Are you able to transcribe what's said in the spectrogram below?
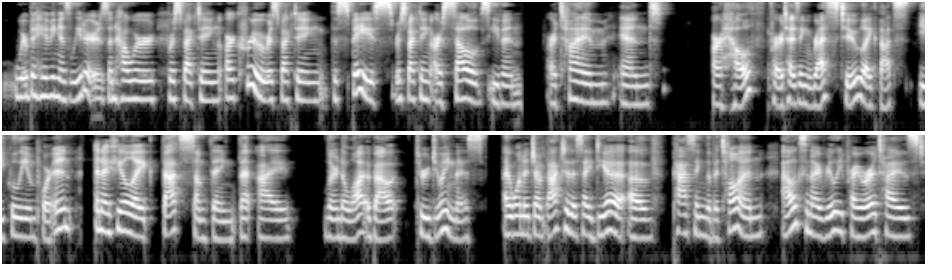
we're behaving as leaders and how we're respecting our crew, respecting the space, respecting ourselves, even our time and our health, prioritizing rest too. Like that's equally important. And I feel like that's something that I learned a lot about through doing this. I want to jump back to this idea of passing the baton. Alex and I really prioritized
